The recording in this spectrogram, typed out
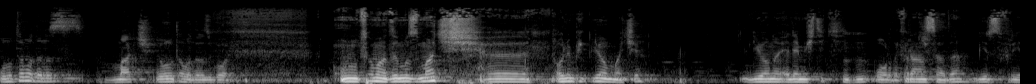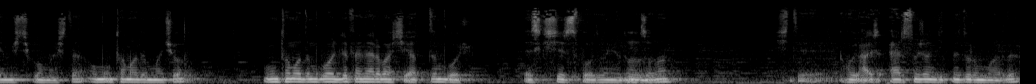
Unutamadığınız maç ve unutamadığınız gol. Unutamadığımız maç e, Olimpik Lyon maçı. Lyon'u elemiştik. Hı hı, orada Fransa'da 1-0 yemiştik o maçta. Ama unutamadığım maç o. Unutamadığım gol de Fenerbahçe'ye attığım gol. Eskişehir Spor'da oynuyordum o zaman. İşte o Er- Ersun Hoca'nın gitme durumu vardı.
